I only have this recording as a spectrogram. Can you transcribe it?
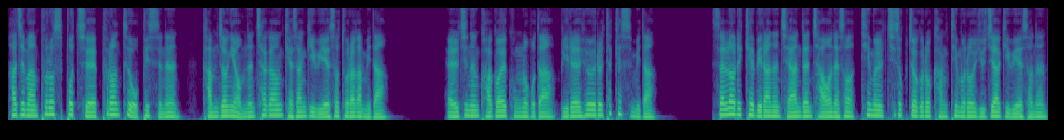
하지만 프로스포츠의 프런트 오피스는 감정이 없는 차가운 계산기 위에서 돌아갑니다. LG는 과거의 공로보다 미래의 효율을 택했습니다. 셀러리 캡이라는 제한된 자원에서 팀을 지속적으로 강팀으로 유지하기 위해서는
